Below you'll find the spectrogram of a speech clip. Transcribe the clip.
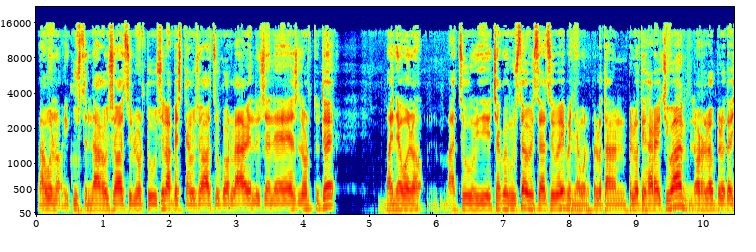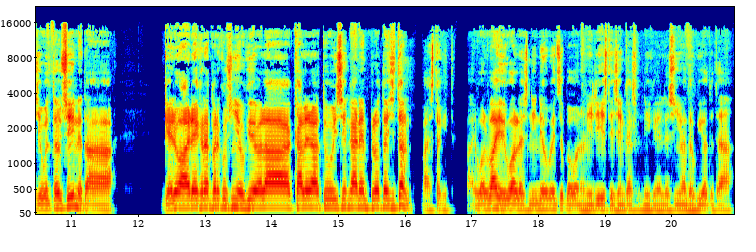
ba, bueno, ikusten da gauza batzu lortu guzela, beste gauza batzuk horla gendu zen ez lortute, Baina, bueno, batzu etxakoen guztau, beste batzu behi, baina, bueno, pelotan, peloti jarraitzu ban, horre lau pelota izi buelta zin, eta gero arek reperkusin eukide bela kaleratu izen garen pelota izitan, ba, ez dakit. Ba, igual bai, igual ez nire bentze, ba, bueno, niri da izen kasu, nik lezin bat eukiot, eta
